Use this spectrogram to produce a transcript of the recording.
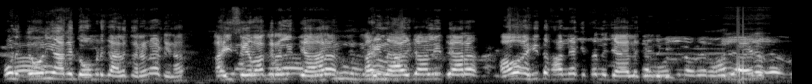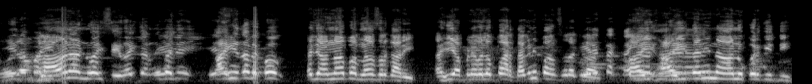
ਹੁਣ ਕਿਉਂ ਨਹੀਂ ਆ ਕੇ 2 ਮਿੰਟ ਗੱਲ ਕਰਨ ਸਾਡੇ ਨਾਲ? ਅਸੀਂ ਸੇਵਾ ਕਰਨ ਲਈ ਤਿਆਰ ਆ। ਅਸੀਂ ਨਾਲ ਜਾਣ ਲਈ ਤਿਆਰ ਆ। ਆਓ ਅਸੀਂ ਦਿਖਾਉਂਦੇ ਹਾਂ ਕਿੱਥੇ ਨਜਾਇਜ਼ ਲੱਗੇ ਲਾਣਾ ਨੂੰ ਅਸੀਂ ਸੇਵਾ ਹੀ ਕਰਨੀ ਭਾਜੀ। ਅਸੀਂ ਤਾਂ ਵੇਖੋ ਖਜ਼ਾਨਾ ਭਰਨਾ ਸਰਕਾਰੀ। ਅਸੀਂ ਆਪਣੇ ਵੱਲੋਂ ਭਰਤਾ ਕਿ ਨਹੀਂ 500 ਰੱਖਿਆ। ਅਸੀਂ ਅਸੀਂ ਤਾਂ ਨਹੀਂ ਨਾ। ਨੁਕਰ ਕੀਤੀ।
